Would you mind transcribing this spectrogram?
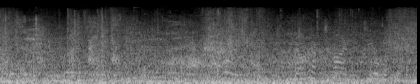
We don't have time to deal with it.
